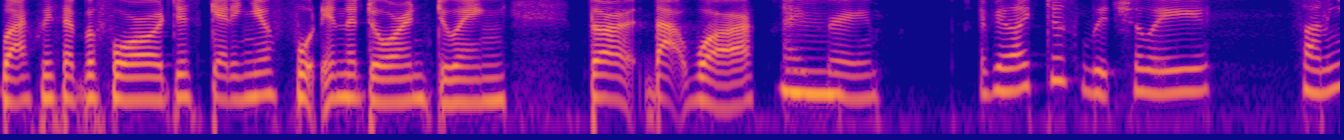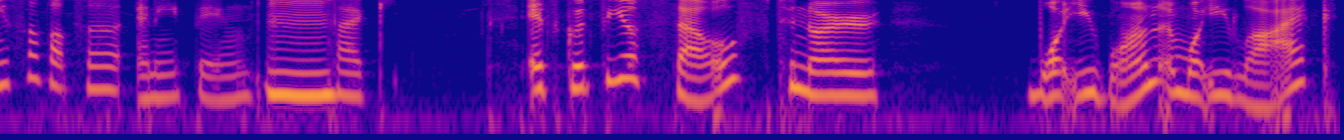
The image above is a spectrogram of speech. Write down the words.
like we said before, or just getting your foot in the door and doing the, that work. I mm. agree. I feel like just literally signing yourself up for anything. Mm. Like, it's good for yourself to know what you want and what you like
